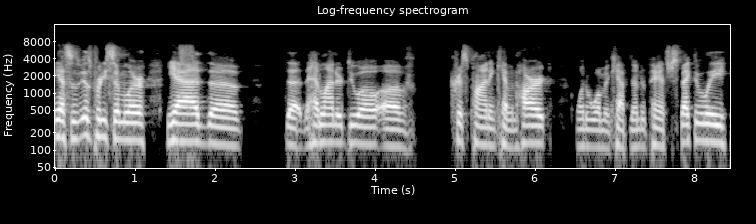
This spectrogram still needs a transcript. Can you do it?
Yes, it was, it was pretty similar. He had the the, the headliner duo of Chris Pine and Kevin Hart, Wonder Woman, Captain Underpants, respectively.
